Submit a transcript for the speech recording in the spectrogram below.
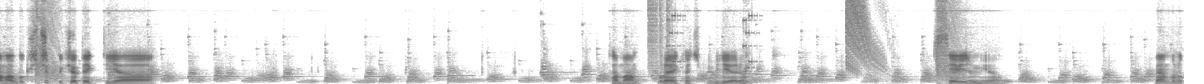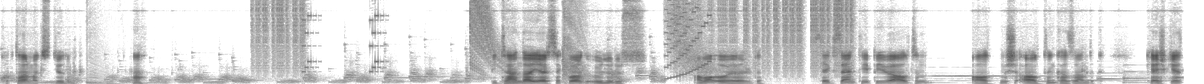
Ama bu küçük bir köpekti ya. Tamam. Buraya kaç biliyorum. Sevilmiyor. Ben bunu kurtarmak istiyordum. Hah. Bir tane daha yersek bu arada ölürüz. Ama o öldü. 80 TP ve altın 60 altın kazandık. Keşke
